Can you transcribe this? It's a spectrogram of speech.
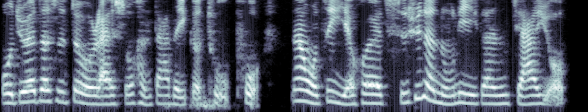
我觉得这是对我来说很大的一个突破。那我自己也会持续的努力跟加油，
